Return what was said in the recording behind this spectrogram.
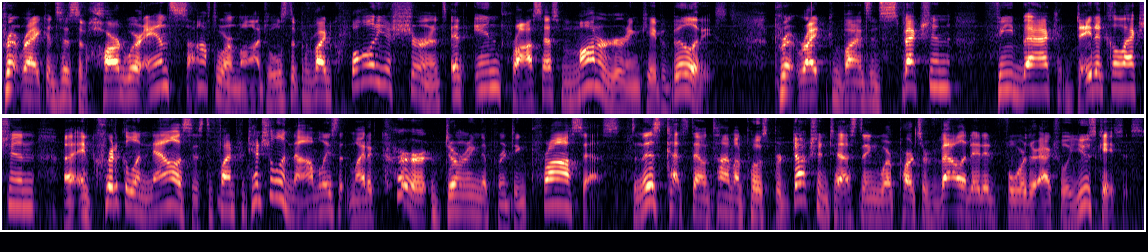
PrintRite consists of hardware and software modules that provide quality assurance and in-process monitoring capabilities. PrintRite combines inspection, feedback, data collection, uh, and critical analysis to find potential anomalies that might occur during the printing process. And this cuts down time on post-production testing where parts are validated for their actual use cases.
